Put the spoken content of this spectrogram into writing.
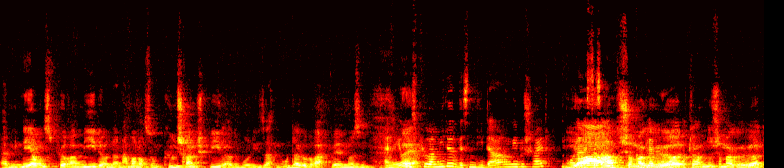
Ernährungspyramide und dann haben wir noch so ein Kühlschrankspiel, also wo die Sachen untergebracht werden müssen. Ernährungspyramide, naja. wissen die da irgendwie Bescheid? Oder ja, haben sie schon mal gehört, okay. haben sie schon mal gehört.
